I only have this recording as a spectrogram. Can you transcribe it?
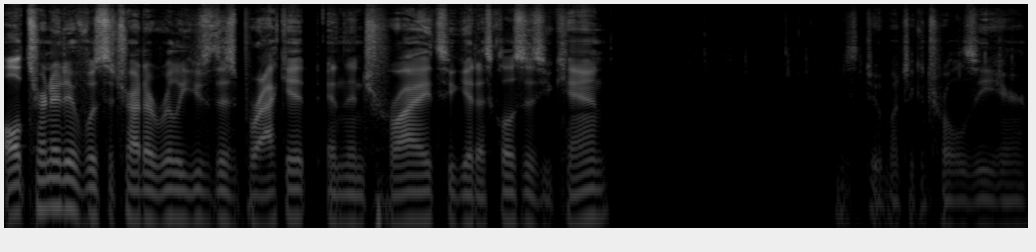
alternative was to try to really use this bracket and then try to get as close as you can. Let's do a bunch of control Z here.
